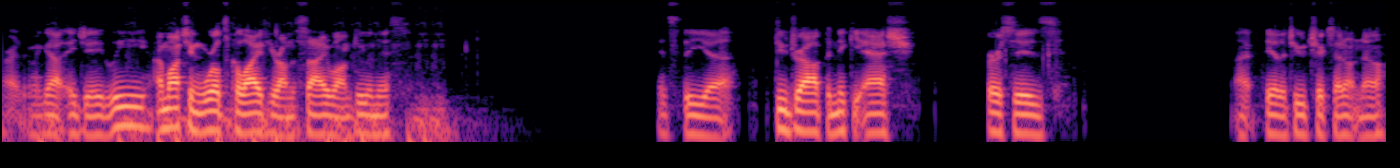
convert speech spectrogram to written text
All right, then we got AJ Lee. I'm watching Worlds Collide here on the side while I'm doing this. It's the uh, Doudrop and Nikki Ash versus uh, the other two chicks I don't know.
